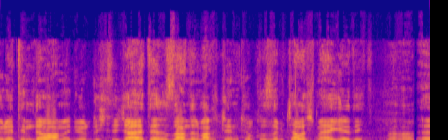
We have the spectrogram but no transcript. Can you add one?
üretim devam ediyor. Dış ticareti hızlandırmak için çok hızlı bir çalışmaya girdik. Hı hı. E,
